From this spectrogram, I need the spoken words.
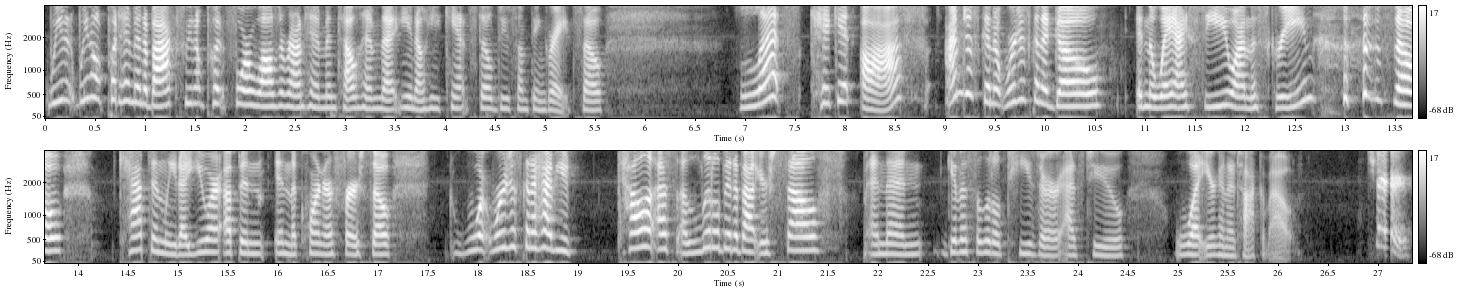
we we don't put him in a box. We don't put four walls around him and tell him that, you know, he can't still do something great. So let's kick it off. I'm just going to we're just going to go in the way I see you on the screen. so Captain Lita, you are up in in the corner first. So we're just going to have you tell us a little bit about yourself and then give us a little teaser as to what you're going to talk about. Sure.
